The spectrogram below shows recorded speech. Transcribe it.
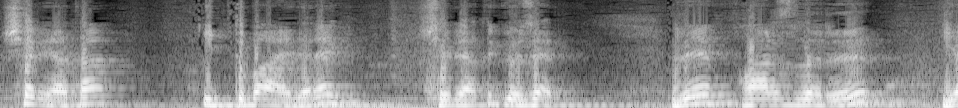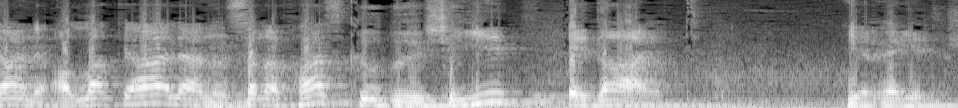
Şeriata ittiba ederek şeriatı gözet ve farzları yani Allah Teala'nın sana farz kıldığı şeyi eda et. Yerine getir.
